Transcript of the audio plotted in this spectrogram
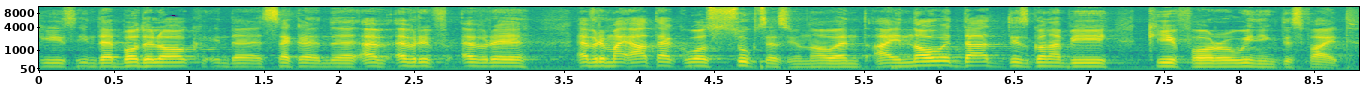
his in the body lock. In the second, uh, every every every my attack was success, you know. And I know that this gonna be key for winning this fight.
